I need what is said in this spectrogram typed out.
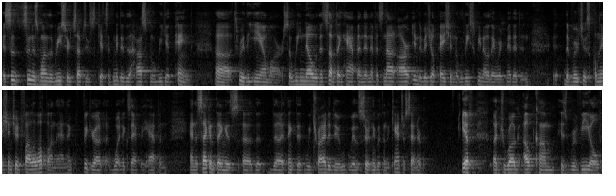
as soon as one of the research subjects gets admitted to the hospital, we get pinged uh, through the EMR. So we know that something happened, and if it's not our individual patient, at least we know they were admitted, and the virtuous clinician should follow up on that and figure out what exactly happened. And the second thing is uh, that, that I think that we try to do, with, certainly within the cancer center, if a drug outcome is revealed,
